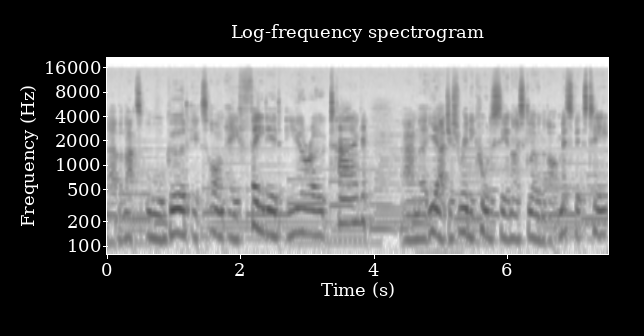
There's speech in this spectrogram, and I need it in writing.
uh, but that's all good. It's on a faded Euro tag. And uh, yeah, just really cool to see a nice glow in the dark Misfits tee.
